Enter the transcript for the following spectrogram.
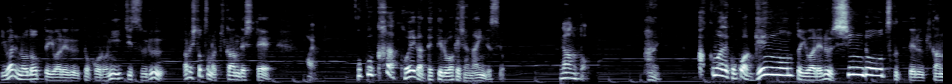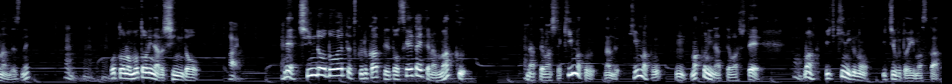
いわゆる喉って言われるところに位置する、ある一つの器官でして、はい。ここから声が出てるわけじゃないんですよ。なんと。はい。あくまでここは原音と言われる振動を作ってる器官なんですね。うんうんうん。音の元になる振動。はい。で、振動をどうやって作るかっていうと、声帯っていうのは膜になってまして、筋膜なんで、筋膜？うん、膜になってまして、うんまあ、い筋肉の一部といいますか、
